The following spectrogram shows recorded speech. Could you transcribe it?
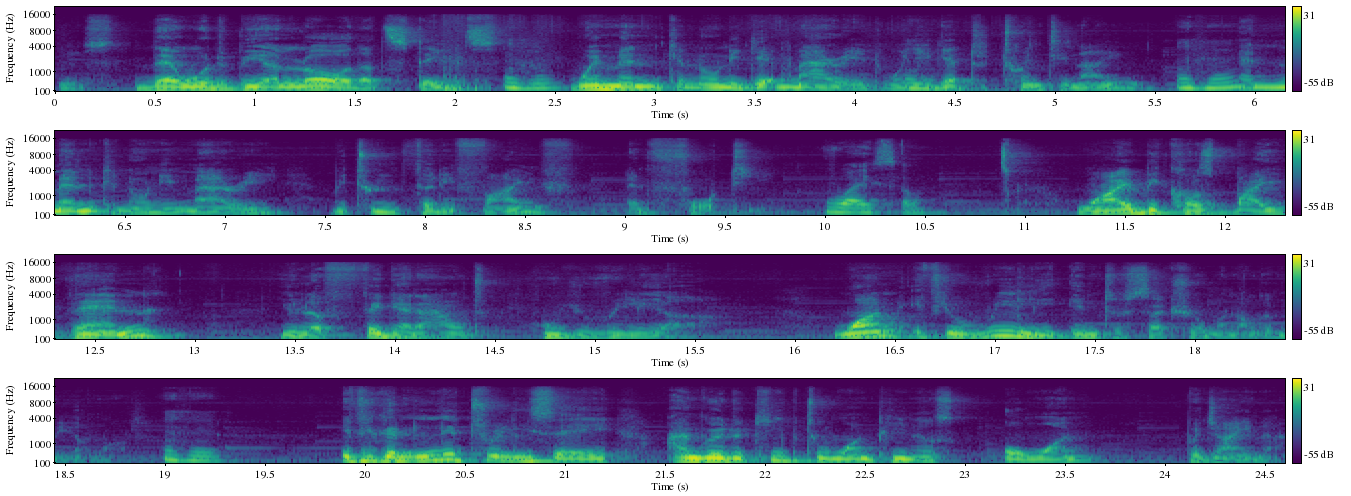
yes, there would be a law that states women can only get married when you get to 29 and men can only marry between 35 and 40. Why so? Why? Because by then, you'll have figured out who you really are. One, if you're really into sexual monogamy or not. If you can literally say, I'm going to keep to one penis or one vagina.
